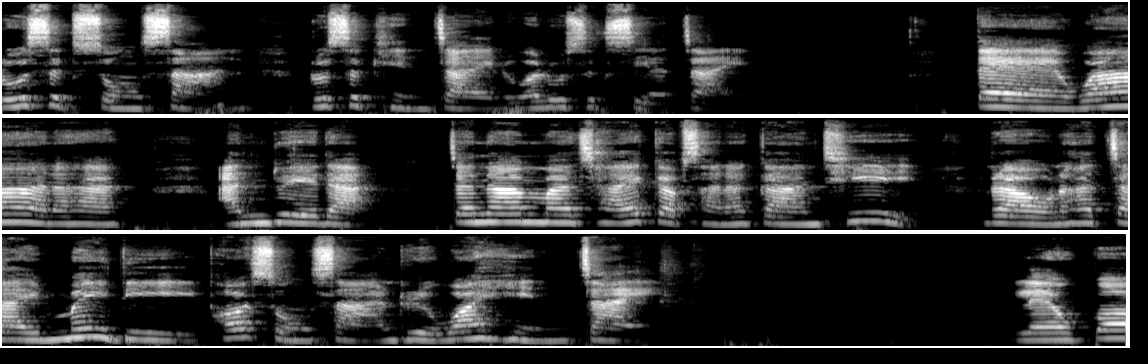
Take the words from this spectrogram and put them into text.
รู้สึกสงสาร รู้สึกเห็นใจหรือว่ารู้สึกเสียใจ แต่ว่านะคะอันเดรดะจะนำมาใช้กับสถานการณ์ที่เรานะคะใจไม่ดีเพราะสงสารหรือว่าเห็นใจ แล้วก็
